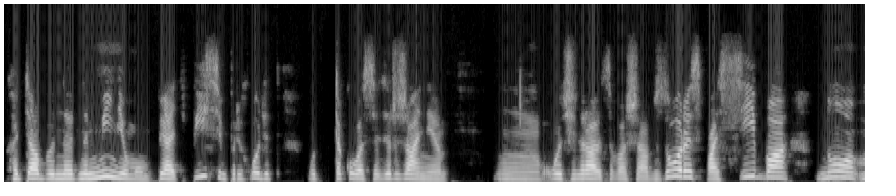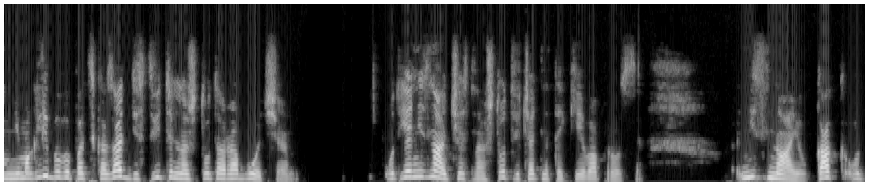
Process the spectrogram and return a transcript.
хотя бы, наверное, минимум 5 писем приходит вот такого содержания – очень нравятся ваши обзоры, спасибо. Но не могли бы вы подсказать действительно что-то рабочее? Вот я не знаю, честно, что отвечать на такие вопросы. Не знаю, как вот...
